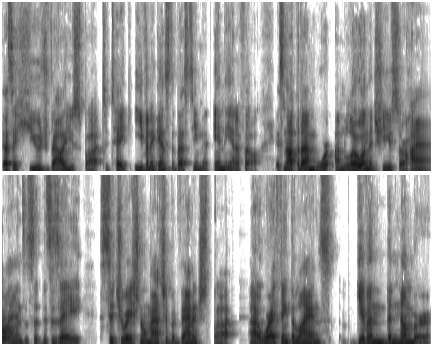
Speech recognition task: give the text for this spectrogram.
that's a huge value spot to take, even against the best team in the NFL. It's not that I'm I'm low on the Chiefs or high on the Lions. It's that this is a situational matchup advantage spot uh, where I think the Lions, given the number,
